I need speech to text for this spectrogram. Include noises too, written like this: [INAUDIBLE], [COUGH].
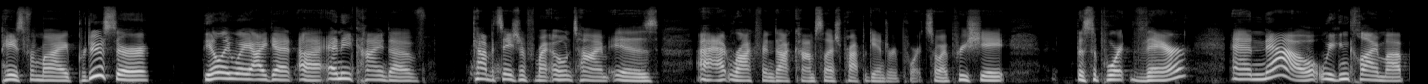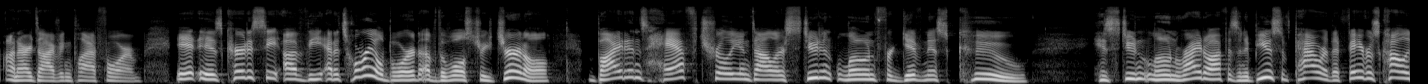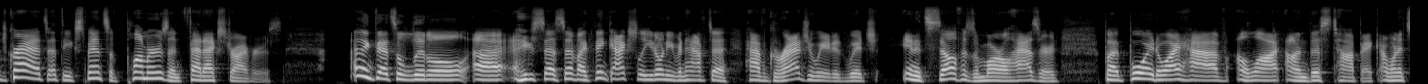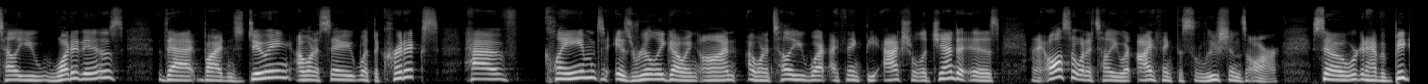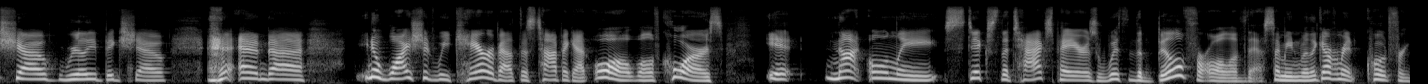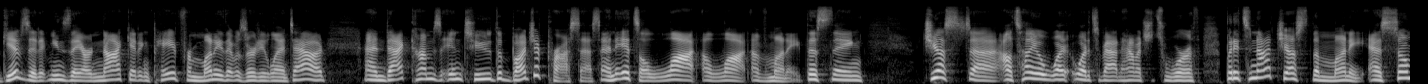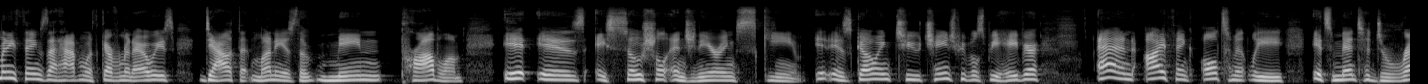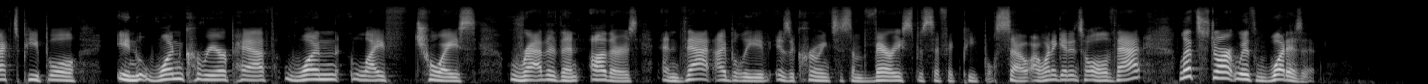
pays for my producer, the only way I get uh, any kind of compensation for my own time is uh, at rokfin.com slash propaganda report. So I appreciate the support there. And now we can climb up on our diving platform. It is courtesy of the editorial board of the Wall Street Journal Biden's half trillion dollar student loan forgiveness coup. His student loan write off is an abuse of power that favors college grads at the expense of plumbers and FedEx drivers. I think that's a little uh, [LAUGHS] excessive. I think actually you don't even have to have graduated, which in itself is a moral hazard. But boy, do I have a lot on this topic. I want to tell you what it is that Biden's doing. I want to say what the critics have claimed is really going on. I want to tell you what I think the actual agenda is. And I also want to tell you what I think the solutions are. So we're going to have a big show, really big show. [LAUGHS] and, uh, you know, why should we care about this topic at all? Well, of course, it not only sticks the taxpayers with the bill for all of this. I mean, when the government, quote, forgives it, it means they are not getting paid for money that was already lent out. And that comes into the budget process. And it's a lot, a lot of money. This thing just uh, I'll tell you what, what it's about and how much it's worth. But it's not just the money. As so many things that happen with government, I always doubt that money is the main problem. It is a social engineering scheme. It is going to change people's behavior. And I think ultimately it's meant to direct people in one career path, one life choice rather than others. And that, I believe, is accruing to some very specific people. So I want to get into all of that. Let's start with what is it?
